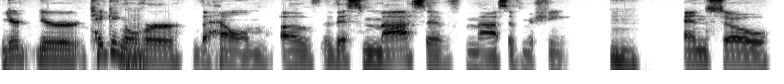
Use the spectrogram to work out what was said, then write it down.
you're you're taking Mhm. over the helm of this massive, massive machine, Mhm. and so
